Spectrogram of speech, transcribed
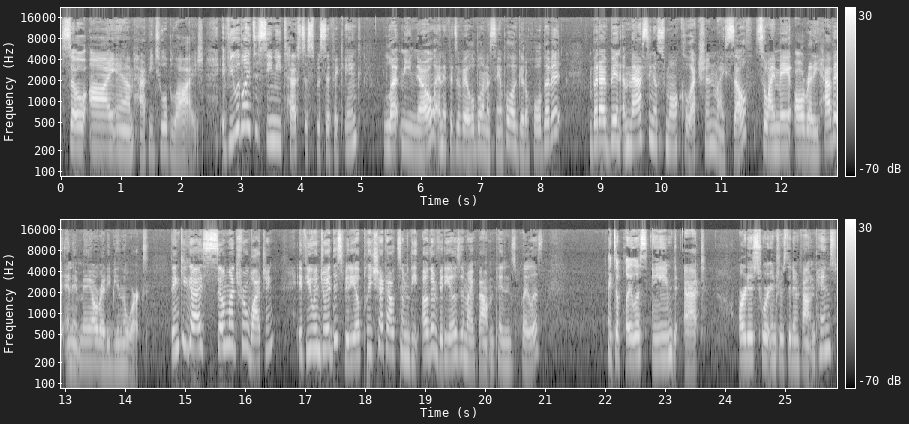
So I am happy to oblige. If you would like to see me test a specific ink, let me know. And if it's available in a sample, I'll get a hold of it. But I've been amassing a small collection myself, so I may already have it and it may already be in the works. Thank you guys so much for watching. If you enjoyed this video, please check out some of the other videos in my Fountain Pens playlist. It's a playlist aimed at artists who are interested in fountain pens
